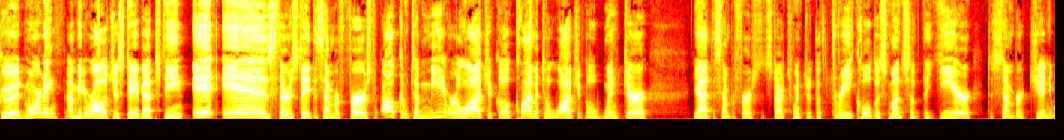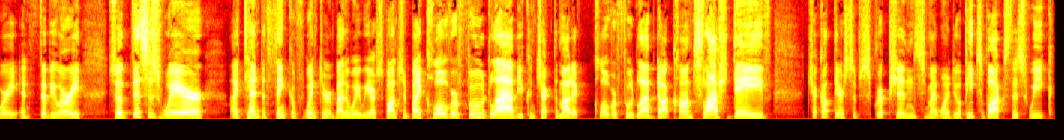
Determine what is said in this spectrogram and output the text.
Good morning. I'm meteorologist Dave Epstein. It is Thursday, December 1st. Welcome to meteorological, climatological winter. Yeah, December 1st, it starts winter, the three coldest months of the year December, January, and February. So, this is where I tend to think of winter. And by the way, we are sponsored by Clover Food Lab. You can check them out at cloverfoodlab.com slash Dave. Check out their subscriptions. You might want to do a pizza box this week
